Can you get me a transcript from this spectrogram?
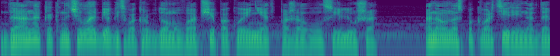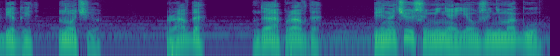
«Да она как начала бегать вокруг дома, вообще покоя нет», — пожаловался Илюша. «Она у нас по квартире иногда бегает, ночью». «Правда?» «Да, правда. Переночуешь у меня, я уже не могу».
